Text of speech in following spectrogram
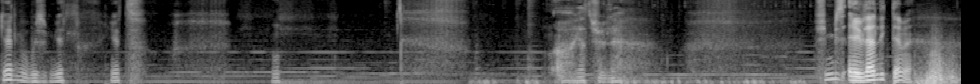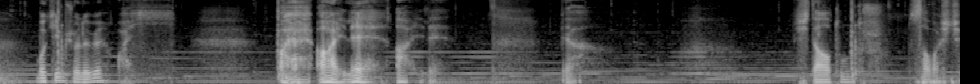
Gel babacım gel. Yat. Ah yat şöyle. Şimdi biz evlendik değil mi? Bakayım şöyle bir. Ay. Ay aile, İşte hatun budur. Savaşçı.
